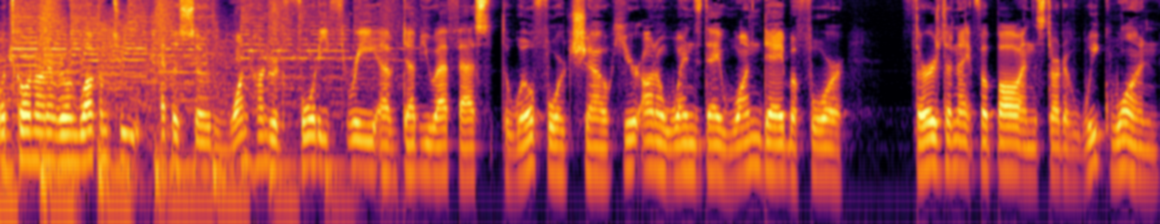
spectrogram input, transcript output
What's going on, everyone? Welcome to episode 143 of WFS, The Will Ford Show, here on a Wednesday, one day before Thursday Night Football and the start of week one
